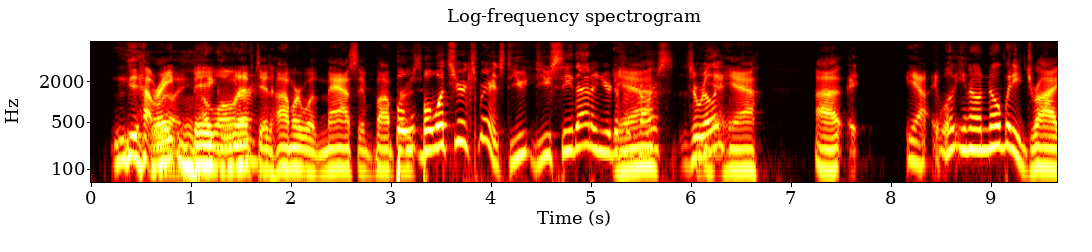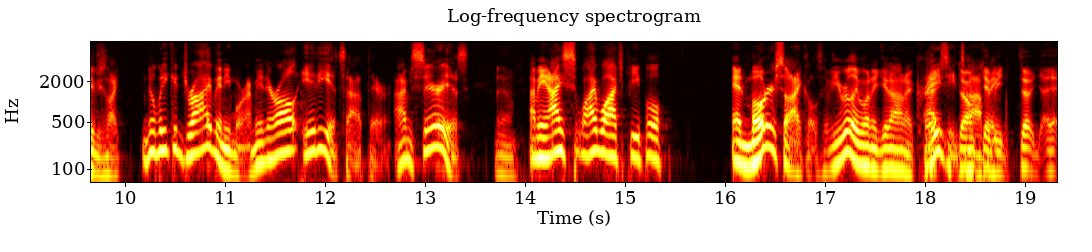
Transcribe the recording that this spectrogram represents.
Yeah, great really. big lifted Hummer with massive bumpers. But, but what's your experience? Do you do you see that in your different Yeah. cars? Is it really? Yeah. Yeah. Uh, yeah. Well, you know, nobody drives like nobody could drive anymore. I mean, they're all idiots out there. I'm serious. Yeah. I mean, I, I watch people and motorcycles. If you really want to get on a crazy don't topic, get me. Don't, I,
